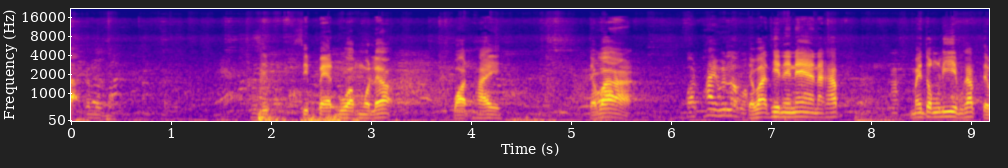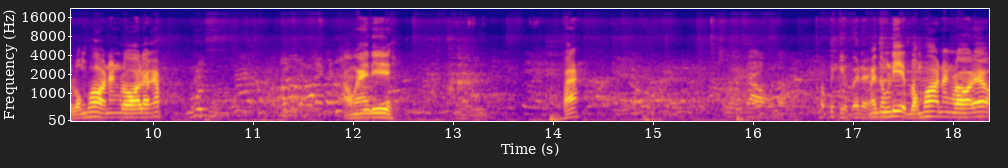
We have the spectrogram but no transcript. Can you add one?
ละกันเลยบอกสิบสิบแปดบวกหมดแล้ว ปลอดภัย แต่ว่าปลอดภัยไว้แล้วบอกแต่ว่าที่แน่ๆนะครับ ไม่ต้องรีบครับ แต่หลวงพ่อนั่งรอแล้วครับ เอาไงดีไปะเขาไปเก็บไว้ไหนไม่ต้องรีบหลวงพ่อนั่งรอแล้ว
